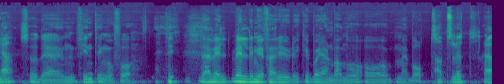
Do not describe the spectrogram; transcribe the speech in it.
Ja. Så det er en fin ting å få. Det er veld, veldig mye færre ulykker på jernbane og, og med båt. Absolutt, ja.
